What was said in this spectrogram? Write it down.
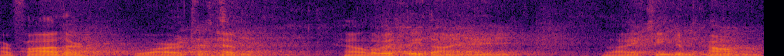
Our Father, who art in heaven, hallowed be thy name. Thy kingdom come,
